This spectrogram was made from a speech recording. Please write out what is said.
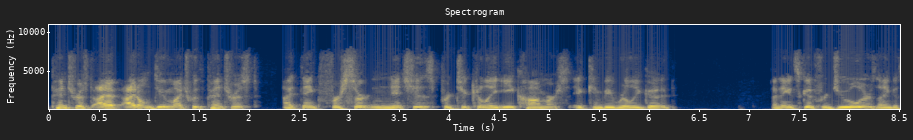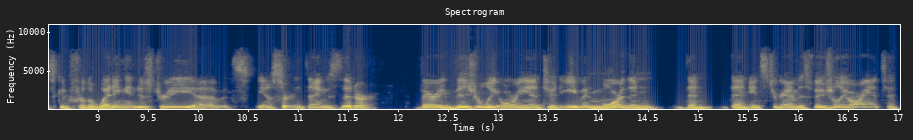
Pinterest. I I don't do much with Pinterest. I think for certain niches, particularly e-commerce, it can be really good. I think it's good for jewelers. I think it's good for the wedding industry. Uh, it's you know certain things that are very visually oriented, even more than than than Instagram is visually oriented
